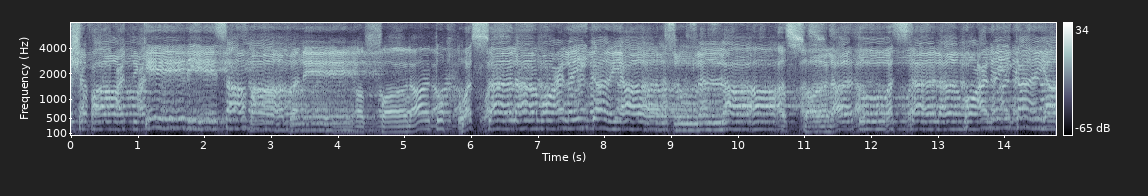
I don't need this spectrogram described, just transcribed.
شفاعت کے لیے ساما بنے۔ الصلاة والسلام علیکہ یا رسول اللہ۔ الصلاة والسلام علیکہ یا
